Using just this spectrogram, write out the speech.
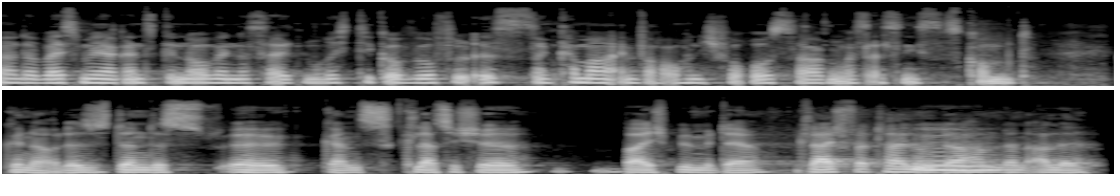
Äh, da weiß man ja ganz genau, wenn das halt ein richtiger Würfel ist, dann kann man einfach auch nicht voraussagen, was als nächstes kommt. Genau, das ist dann das äh, ganz klassische Beispiel mit der Gleichverteilung. Mhm. Da haben dann alle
